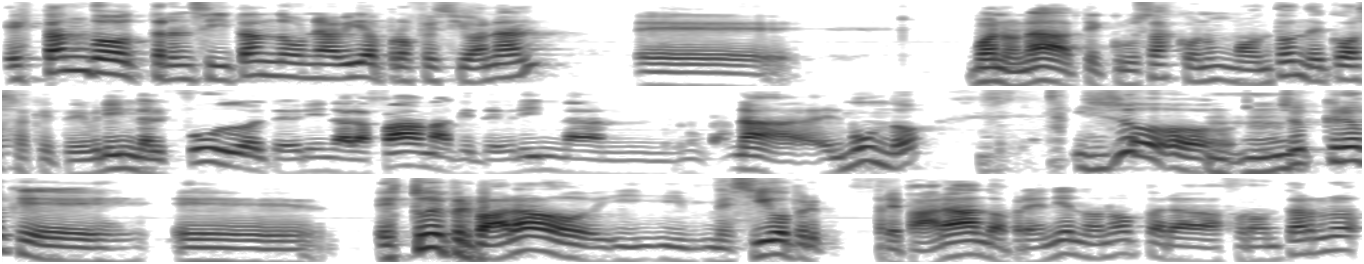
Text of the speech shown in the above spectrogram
estando transitando una vida profesional, bueno, nada, te cruzas con un montón de cosas que te brinda el fútbol, te brinda la fama, que te brindan, nada, el mundo. Y yo, yo creo que eh, estuve preparado y, me sigo preparando, aprendiendo, ¿no? Para afrontarlo,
